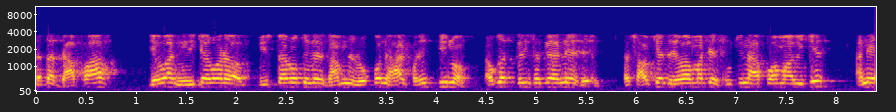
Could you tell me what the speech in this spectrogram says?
તથા ધાફા જેવા નીચાણવાળા વિસ્તારો ગામના લોકોને હાલ પરિસ્થિતિનો અવગત કરી શકે અને સાવચેત રહેવા માટે સૂચના આપવામાં આવી છે. અને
